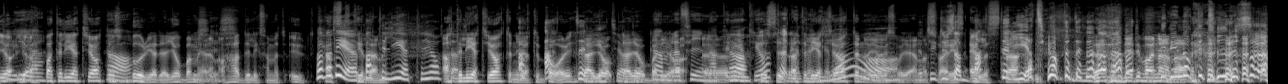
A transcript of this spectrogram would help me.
jag, jag, på Ateljéteatern ja. så började jag jobba med Precis. den och hade liksom ett utkast Vad var det? till Ateljéteatern? Ateljéteatern i Göteborg. Där, jag, där jobbade Gamla jag. fina eh, Ateljéteatern. Ja, Ateljéteatern ja. var ju en av Sveriges äldsta. Jag tyckte du sa Bateljéteatern. Nej, det var en annan. Är det något i Tyresö?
